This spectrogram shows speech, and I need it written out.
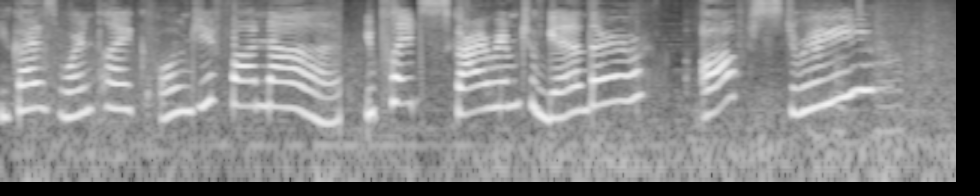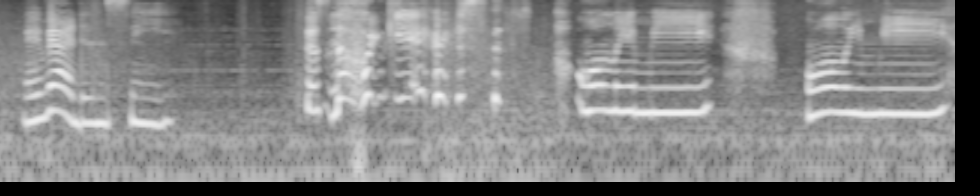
You guys weren't like, OMG Fauna. You played Skyrim together? Off stream? Maybe I didn't see. Because no one cares. Only me. Only me.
